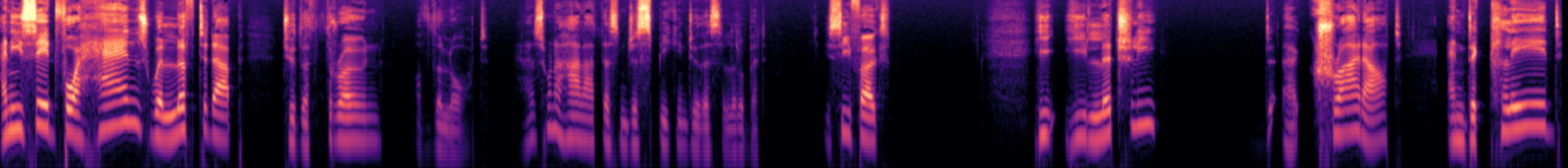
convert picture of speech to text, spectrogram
And he said, For hands were lifted up to the throne of the Lord. And I just want to highlight this and just speak into this a little bit. You see, folks, he, he literally uh, cried out and declared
